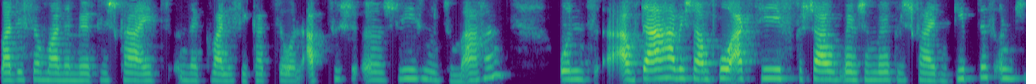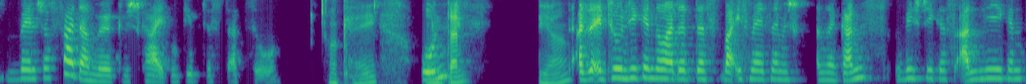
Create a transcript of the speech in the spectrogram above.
war das nochmal eine Möglichkeit, eine Qualifikation abzuschließen und zu machen. Und auch da habe ich dann proaktiv geschaut, welche Möglichkeiten gibt es und welche Fördermöglichkeiten gibt es dazu. Okay. Und, und dann ja. Also entschuldige nur, das war, ist mir jetzt nämlich ein ganz wichtiges Anliegen.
